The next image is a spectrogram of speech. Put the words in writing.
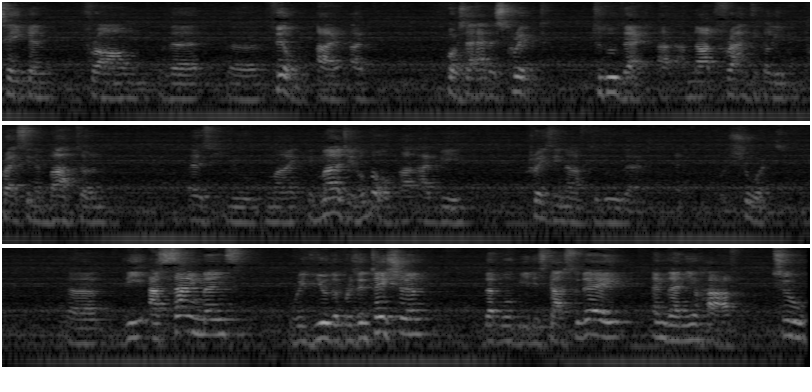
taken from the uh, film. I, I, of course, I have a script to do that. I, I'm not frantically pressing a button as you might imagine, although I, would be crazy enough to do that for sure. Uh, the assignments review the presentation that will be discussed today, and then you have two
